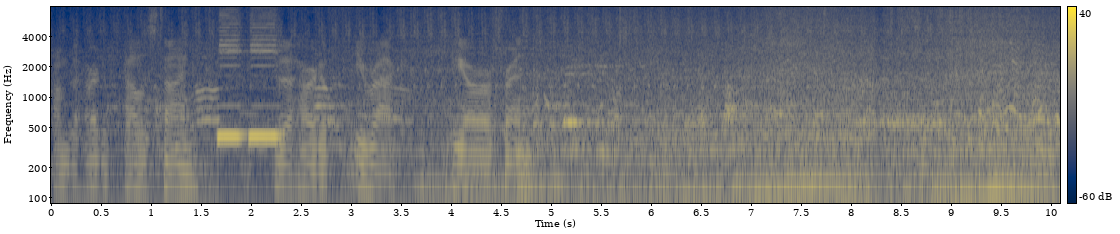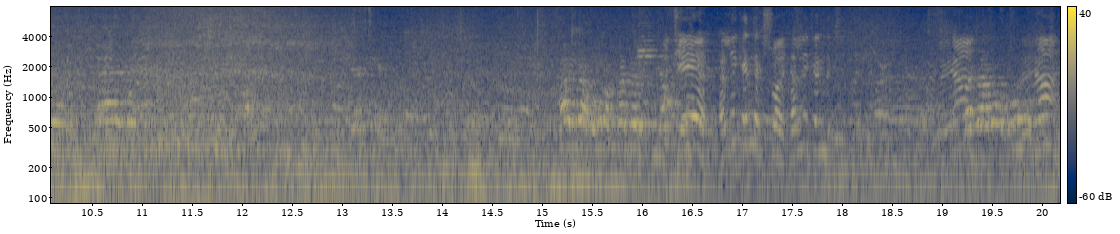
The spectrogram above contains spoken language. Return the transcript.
From the heart of Palestine to the heart of Iraq, we are our friend. خليك عندك شوي خليك عندك ريان.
